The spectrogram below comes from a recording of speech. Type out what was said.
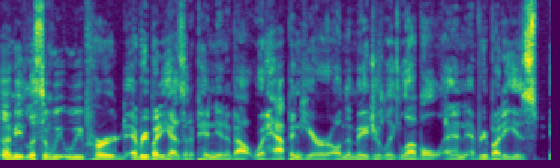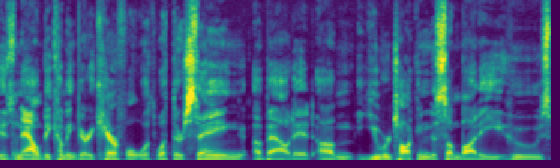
I mean, listen, we, we've heard everybody has an opinion about what happened here on the major league level, and everybody is is now becoming very careful with what they're saying about it. Um, you were talking to somebody who's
